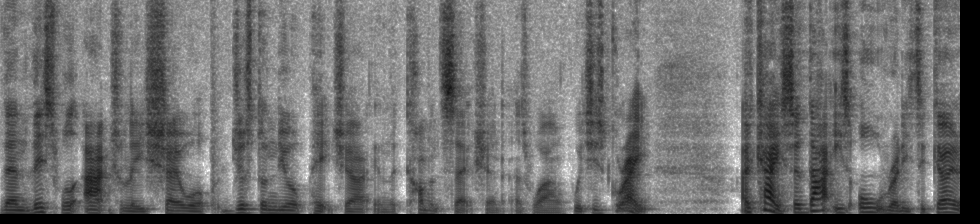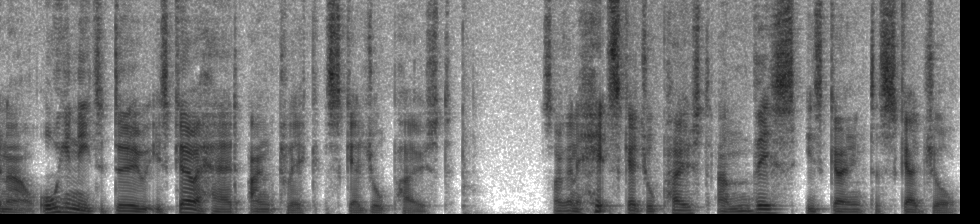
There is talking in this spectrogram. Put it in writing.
Then this will actually show up just under your picture in the comment section as well, which is great. Okay, so that is all ready to go now. All you need to do is go ahead and click schedule post. So I'm going to hit schedule post and this is going to schedule.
